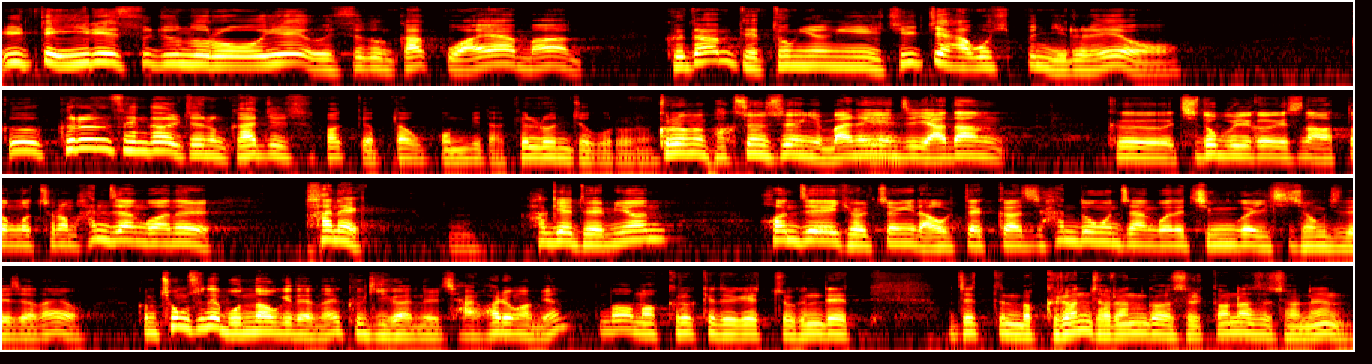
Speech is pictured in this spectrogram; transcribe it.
1대1의 수준으로의 의석은 갖고 와야만 그 다음 대통령이 실제 하고 싶은 일을 해요. 그 그런 생각을 저는 가질 수밖에 없다고 봅니다. 결론적으로는. 그러면 박선수 형님 만약에 예. 이제 야당 그 지도부 일각에서 나왔던 것처럼 한 장관을 탄핵하게 되면 헌재의 결정이 나올 때까지 한동훈 장관의 직무가 일시 정지되잖아요. 그럼 총선에 못 나오게 되나요? 그 기간을 잘 활용하면? 뭐, 뭐 그렇게 되겠죠. 근데 어쨌든 뭐 그런 저런 것을 떠나서 저는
